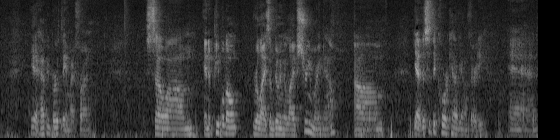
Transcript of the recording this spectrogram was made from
yeah, happy birthday, my friend. So, um, and if people don't realize I'm doing a live stream right now, um, yeah, this is the Korg Havian 30, and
